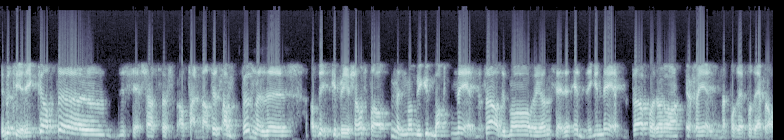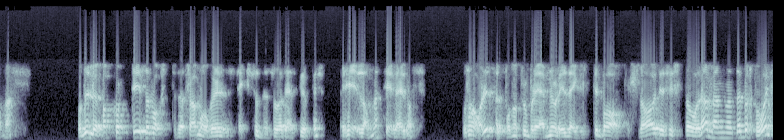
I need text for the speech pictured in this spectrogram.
Det betyr ikke at uh, de ser seg som alternativt samfunn, eller at det ikke blir seg om staten, men de må bygge makt nedenfra. og De må organisere endringer nedenfra for å gjøre seg gjeldende på det, på det planet. Og I løpet av kort tid så vokste det fram over 600 solidaritetsgrupper i hele landet, hele Hellas. Og så har de støtt på noen problemer og litt enkelte tilbakeslag de siste åra, men det består.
